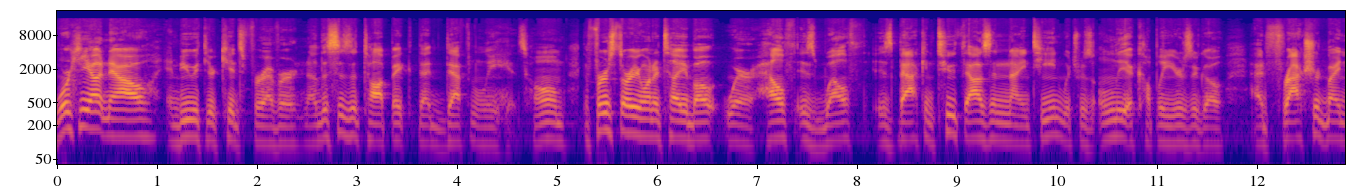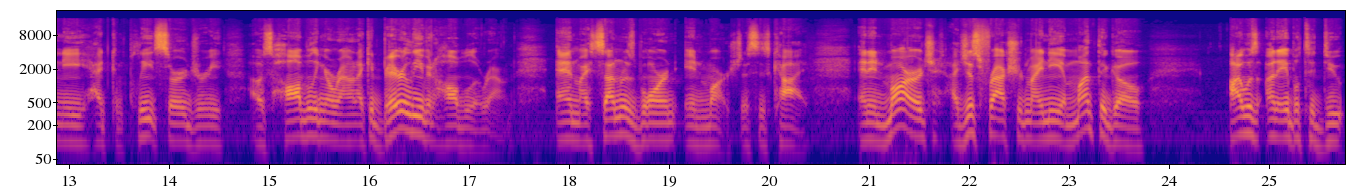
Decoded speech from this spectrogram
Working out now and be with your kids forever. Now, this is a topic that definitely hits home. The first story I want to tell you about where health is wealth is back in 2019, which was only a couple years ago. I had fractured my knee, had complete surgery. I was hobbling around. I could barely even hobble around. And my son was born in March. This is Kai. And in March, I just fractured my knee a month ago I was unable to do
